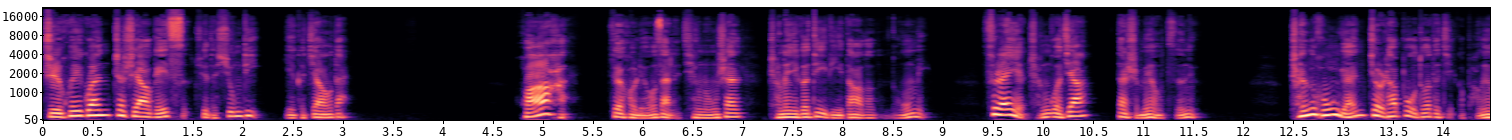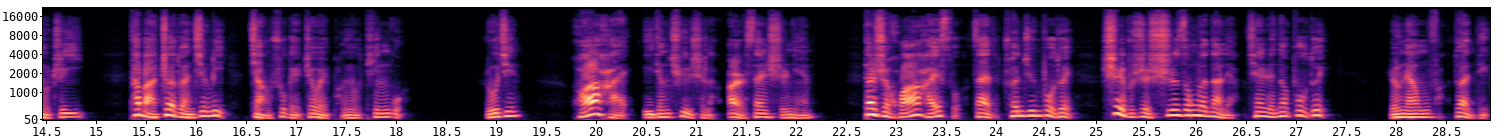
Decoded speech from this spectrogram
指挥官这是要给死去的兄弟一个交代。华海最后留在了青龙山，成了一个地地道道的农民。虽然也成过家，但是没有子女。陈宏元就是他不多的几个朋友之一。他把这段经历讲述给这位朋友听过。如今，华海已经去世了二三十年，但是华海所在的川军部队是不是失踪了那两千人的部队，仍然无法断定。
